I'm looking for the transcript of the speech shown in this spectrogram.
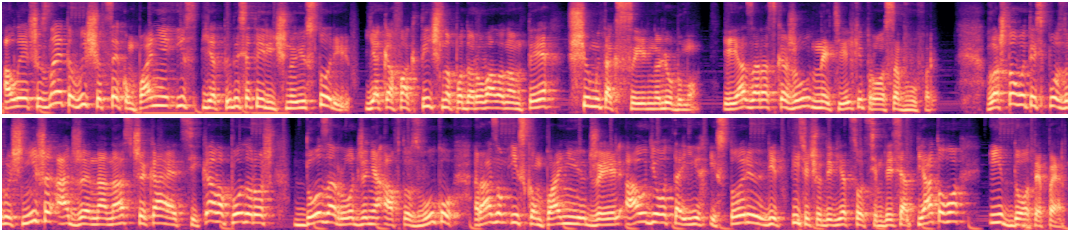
Але чи знаєте ви, що це компанія із 50-річною історією, яка фактично подарувала нам те, що ми так сильно любимо? І я зараз скажу не тільки про сабвуфери. Влаштовуйтесь позручніше, адже на нас чекає цікава подорож до зародження автозвуку разом із компанією JL Audio та їх історією від 1975 і дотепер.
